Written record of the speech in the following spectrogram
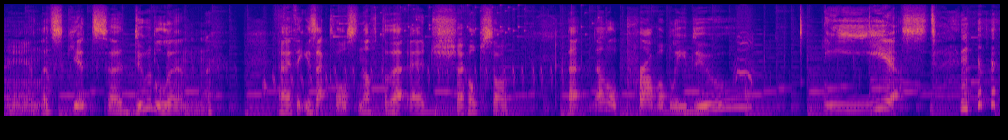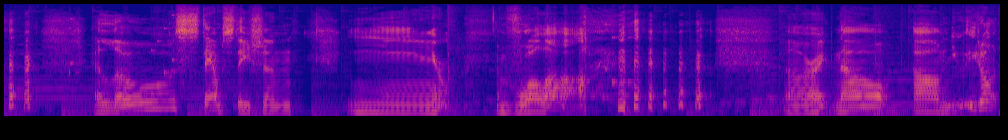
and let's get uh, doodling. I think, is that close enough to that edge? I hope so. That, that'll probably do. Yes! Hello, stamp station. Yep. Voila! Alright, now, um, you, you don't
